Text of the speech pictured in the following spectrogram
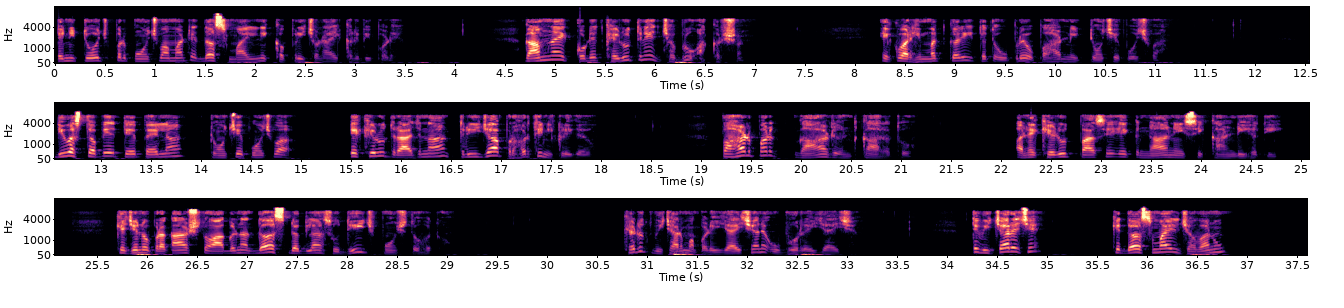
તેની ટોચ પર પહોંચવા માટે દસ માઇલની કપરી ચઢાઈ કરવી પડે. ગામના એક કોડેત ખેડૂતને જબરું આકર્ષણ. એકવાર હિંમત કરી તે તો ઉપડ્યો પહાડની ટોંચે પહોંચવા. દિવસ તપે તે પહેલાં ટોંચે પહોંચવા એ ખેડૂત રાજના ત્રીજા પ્રહરથી નીકળી ગયો. પહાડ પર ગાઢ અંધકાર હતો અને ખેડૂત પાસે એક નાની સી કાંડી હતી કે જેનો પ્રકાશ તો આગળના દસ ડગલા સુધી જ પહોંચતો હતો. ખેડૂત વિચારમાં પડી જાય છે અને ઊભો રહી જાય છે. તે વિચારે છે કે દસ માઇલ જવાનું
